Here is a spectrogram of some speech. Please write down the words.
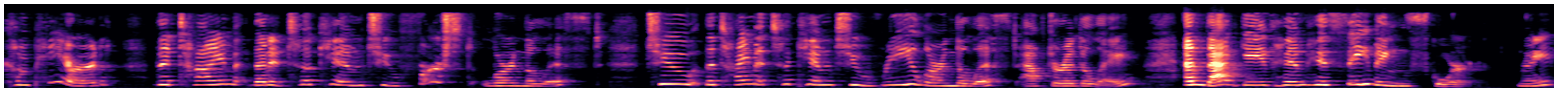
compared the time that it took him to first learn the list to the time it took him to relearn the list after a delay, and that gave him his savings score, right?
